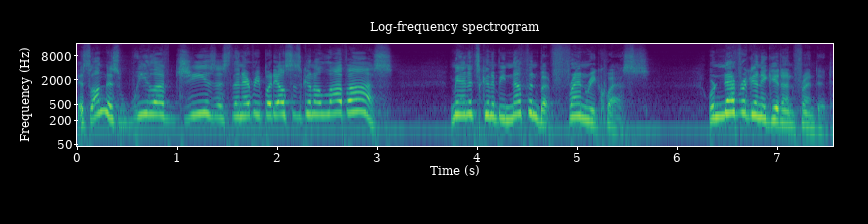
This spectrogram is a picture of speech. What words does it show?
as long as we love Jesus, then everybody else is going to love us. Man, it's going to be nothing but friend requests. We're never going to get unfriended.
